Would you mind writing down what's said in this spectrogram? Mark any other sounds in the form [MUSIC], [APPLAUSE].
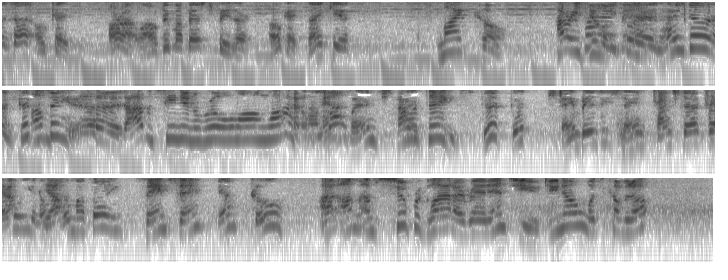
Time is that? Okay. All right. Well, I'll do my best to be there. Okay. Thank you. Mike Cone. How are you doing, Franklin, man? how you doing? Good to I'm see you. good. I haven't seen you in a real long while, I man. know, man. How are things? Good, good. Staying busy, staying, trying to stay out of trouble. Yeah, You know, yeah. doing my thing. Same, same. Yeah, cool. I, I'm, I'm super glad I ran into you. Do you know what's coming up?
